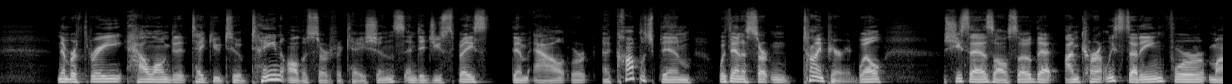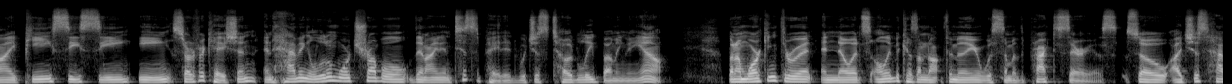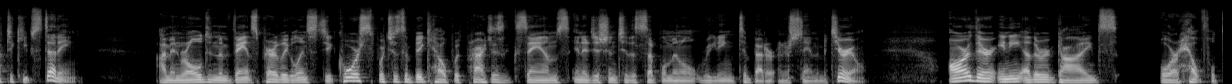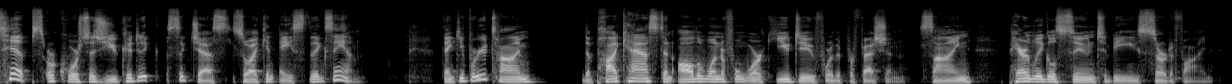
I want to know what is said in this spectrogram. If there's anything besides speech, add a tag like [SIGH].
Number three, how long did it take you to obtain all the certifications? And did you space them out or accomplish them within a certain time period? Well, she says also that I'm currently studying for my PCCE certification and having a little more trouble than I anticipated, which is totally bumming me out. But I'm working through it and know it's only because I'm not familiar with some of the practice areas. So I just have to keep studying. I'm enrolled in the Advanced Paralegal Institute course, which is a big help with practice exams in addition to the supplemental reading to better understand the material. Are there any other guides or helpful tips or courses you could suggest so I can ace the exam. Thank you for your time, the podcast, and all the wonderful work you do for the profession. Sign, paralegal soon to be certified.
